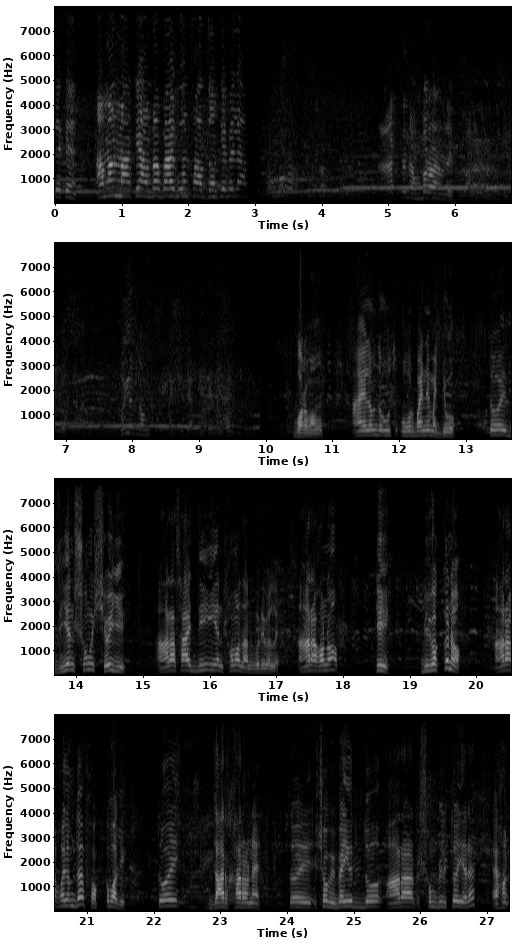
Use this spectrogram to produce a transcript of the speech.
থেকে আমার মাকে আমরা ভাই বোন পাঁচজনকে পেলে আম- বড় মামু আমি এলাম তো ওর বাইনে মাইব তো যিয়েন সমস্যা হই আরা সাইড দি ইয়েন সমাধান করি পেলে আর এখনও কি? বিপক্ষ ন? আর হইলাম যে পক্ষবাদী তো যার কারণে তো এই সব আর আর সম্মিলিত ইয়ে এখন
